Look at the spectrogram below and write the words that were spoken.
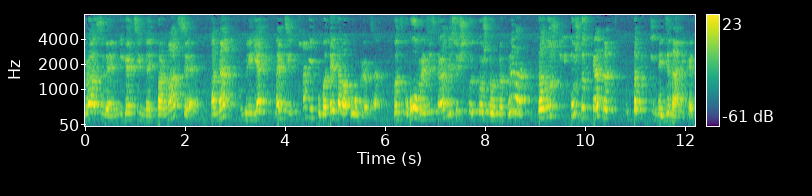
вбрасываемая негативная информация, она влияет на динамику вот этого образа. Вот в образе страны существует то, что уже было заложено, и то, что связано с событийной динамикой.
